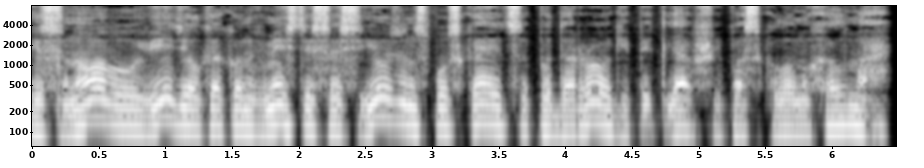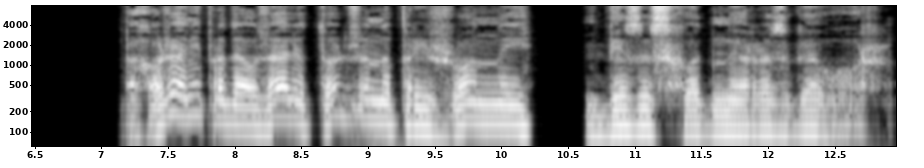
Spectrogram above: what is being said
и снова увидел, как он вместе со Сьюзен спускается по дороге, петлявшей по склону холма. Похоже, они продолжали тот же напряженный, безысходный разговор.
